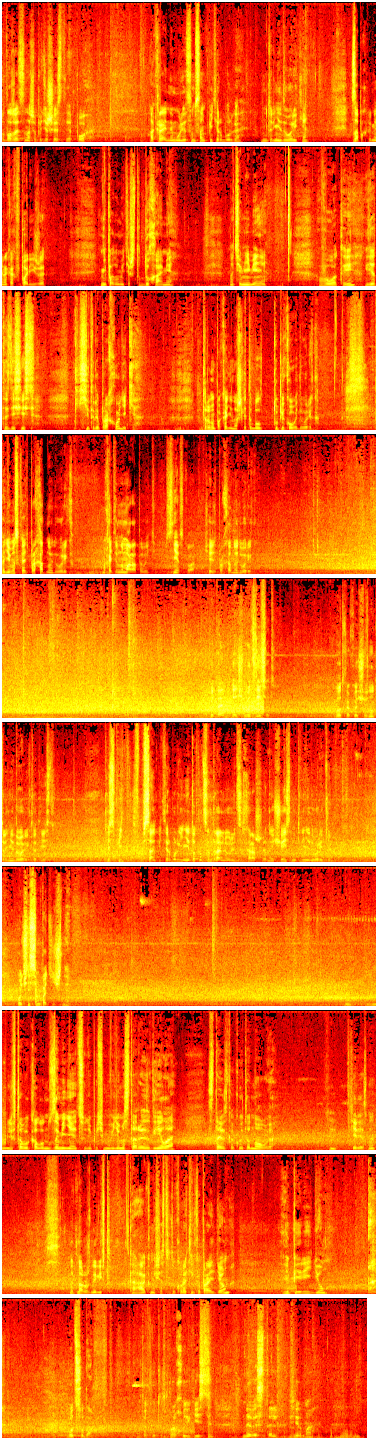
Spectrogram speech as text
Продолжается наше путешествие по окраинным улицам Санкт-Петербурга, внутренние дворики. Запах примерно как в Париже. Не подумайте, что духами, но тем не менее. Вот, и где-то здесь есть хитрые проходики, которые мы пока не нашли. Это был тупиковый дворик. Пойдем искать проходной дворик. Мы хотим на Марата выйти с Невского через проходной дворик. Попытаем удачи вот здесь вот. Вот какой еще внутренний дворик тут есть. То есть в Санкт-Петербурге не только центральные улицы хороши, но еще есть внутренние дворики. Очень симпатичные. Лифтовую колонну заменяет, судя по всему. Видимо, старая сгнила, ставит какую-то новую. Хм, интересно. Ну, это наружный лифт. Так, мы сейчас тут аккуратненько пройдем и перейдем вот сюда. Вот такой тут проходик есть. Невестель фирма.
